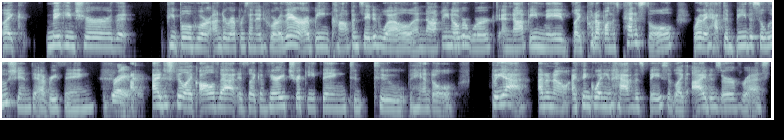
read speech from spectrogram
like making sure that people who are underrepresented who are there are being compensated well and not being mm-hmm. overworked and not being made like put up on this pedestal where they have to be the solution to everything. Right. I, I, just feel like all of that is like a very tricky thing to to handle. But yeah i don't know. I think when you have this base of like i deserve rest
